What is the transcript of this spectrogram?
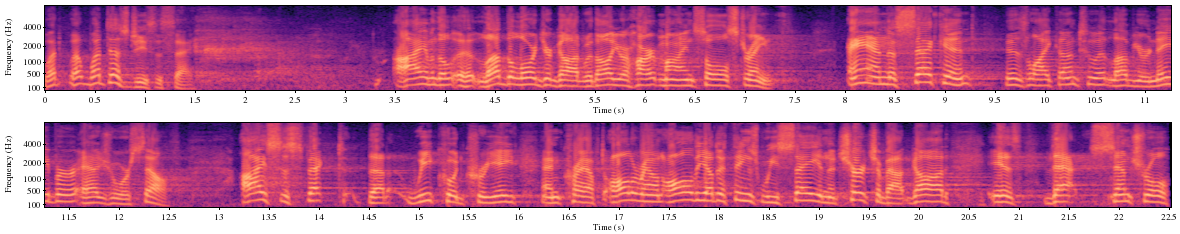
what, what, what does Jesus say? I am the, uh, love the Lord your God with all your heart, mind, soul, strength. And the second is like unto it, love your neighbor as yourself. I suspect that we could create and craft all around all the other things we say in the church about God is that central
